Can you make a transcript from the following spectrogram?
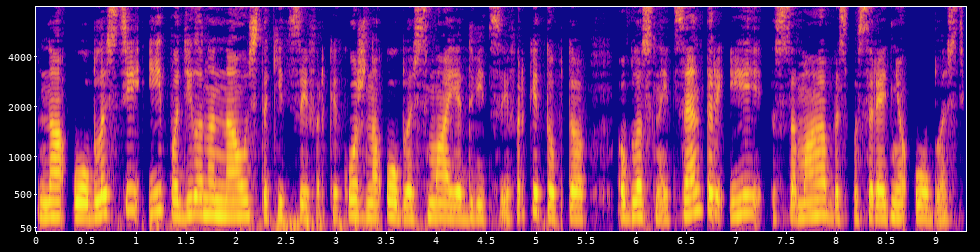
на області і поділена на ось такі циферки. Кожна область має дві циферки, тобто обласний центр і сама безпосередньо область.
